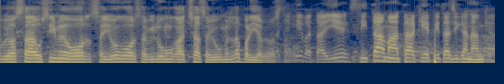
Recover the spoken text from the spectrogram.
व्यवस्था है उसी में और सहयोग और सभी लोगों का अच्छा सहयोग मिल रहा बढ़िया व्यवस्था। ये बताइए सीता माता के पिताजी का नाम क्या?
